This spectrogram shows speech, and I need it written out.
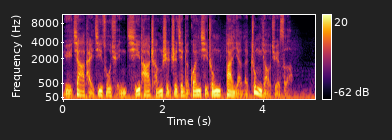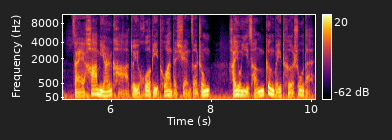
与迦太基族群其他城市之间的关系中扮演了重要角色。在哈米尔卡对货币图案的选择中，还有一层更为特殊的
